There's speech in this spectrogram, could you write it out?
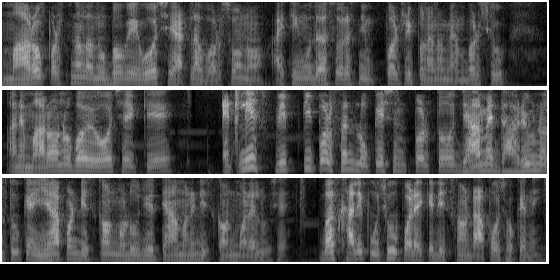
મારો પર્સનલ અનુભવ એવો છે આટલા વર્ષોનો આઈ થિંક હું દસ વર્ષની ઉપર ટ્રિપલ એનો મેમ્બર છું. અને મારો અનુભવ એવો છે કે એટલીસ્ટ ફિફ્ટી પર્સન્ટ લોકેશન પર તો જ્યાં મેં ધાર્યું નહોતું કે અહીંયા પણ ડિસ્કાઉન્ટ મળવું જોઈએ, ત્યાં મને ડિસ્કાઉન્ટ મળેલું છે. બસ ખાલી પૂછવું પડે કે ડિસ્કાઉન્ટ આપો છો કે નહીં.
